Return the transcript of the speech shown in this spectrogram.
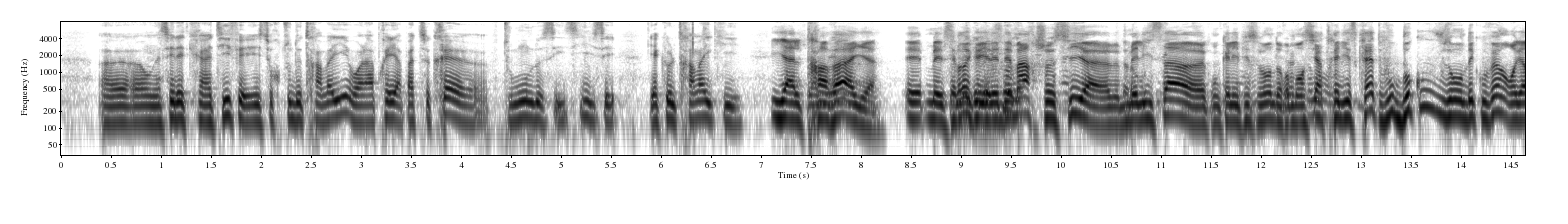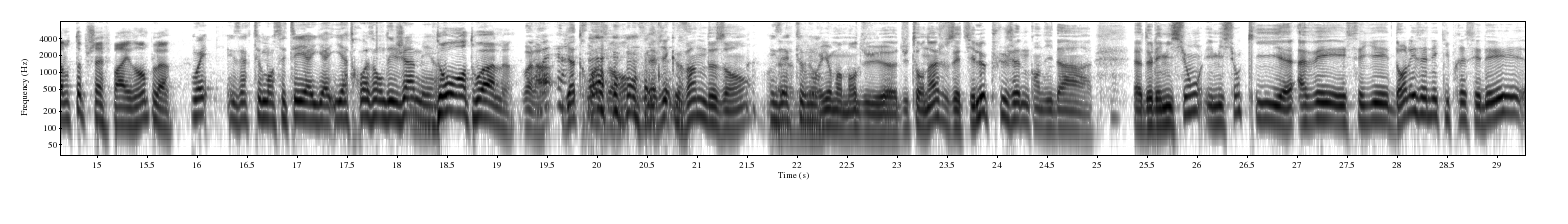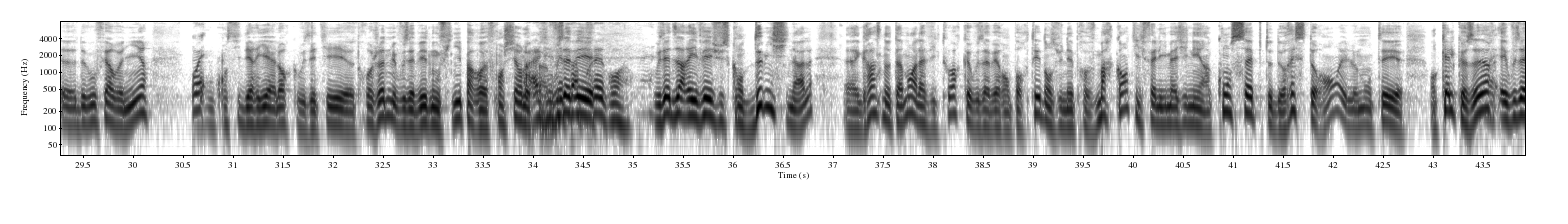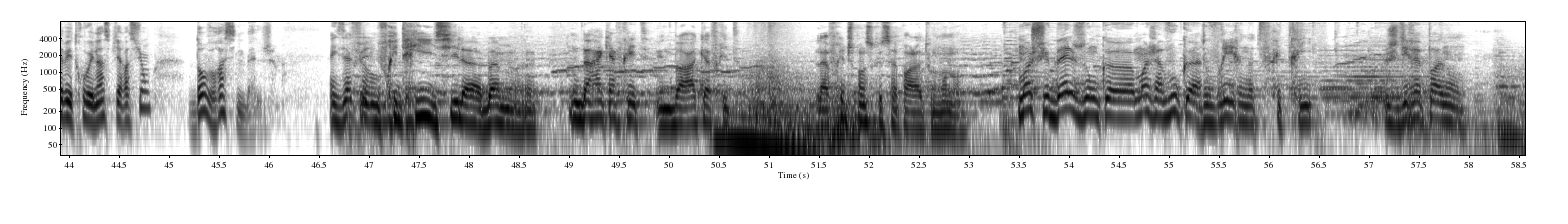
Euh, on essaie d'être créatif et, et surtout de travailler. Voilà. Après, il n'y a pas de secret. tout le monde le sait ici. C'est, il y a que le travail qui. Il y a le travail. Et- mais c'est vrai qu'il y a des démarches aussi, euh, Mélissa, euh, qu'on qualifie souvent de romancière très discrète. Vous, beaucoup vous ont découvert en regardant Top Chef, par exemple, Oui, exactement. C'était il y a- il y, trois ans déjà, mais. euh, dont Antoine. Voilà, il y a trois ans, vous n'aviez que 22 ans. euh, Exactement. Mallory, au moment du, euh, du tournage, vous étiez le plus jeune candidat euh, de l'émission, émission qui euh, avait essayé, dans les années qui précédaient, euh, de vous faire venir. Vous considériez alors que vous étiez euh, trop jeune, mais vous avez donc fini par euh, franchir le Ah, pas. Vous, pas avez, prêt, quoi. vous êtes arrivé jusqu'en demi-finale, euh, grâce notamment à la victoire que vous avez remportée dans une épreuve marquante. Il fallait imaginer un concept de restaurant et le monter en quelques heures, et vous avez trouvé l'inspiration dans vos racines belges. Exactement. une friterie ici, là, bam. Une baraque à frites. Une baraque à frites. La frite, je pense que ça parle à tout le monde. Moi, je suis belge, donc euh, moi, j'avoue que d'ouvrir notre friterie, je dirais pas non.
